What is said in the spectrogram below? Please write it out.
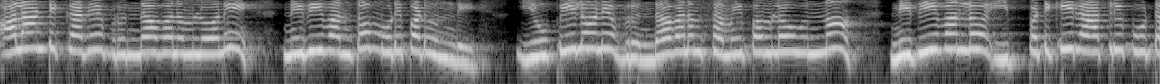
అలాంటి కథే బృందావనంలోని నిధివన్తో ముడిపడి ఉంది యూపీలోని బృందావనం సమీపంలో ఉన్న నిధివన్లో ఇప్పటికీ రాత్రిపూట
